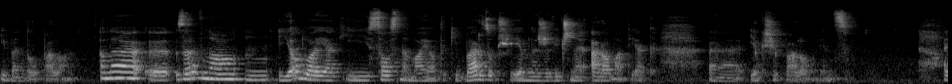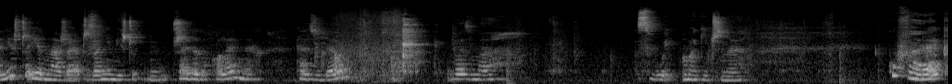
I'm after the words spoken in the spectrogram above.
i będą palone. One, zarówno mm, jodła, jak i sosna mają taki bardzo przyjemny, żywiczny aromat, jak, jak się palą, więc... Ale jeszcze jedna rzecz, zanim jeszcze przejdę do kolejnych kadzideł. Wezmę swój magiczny kuferek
